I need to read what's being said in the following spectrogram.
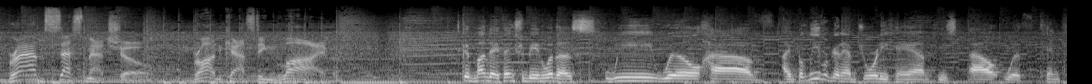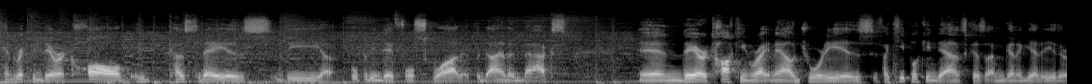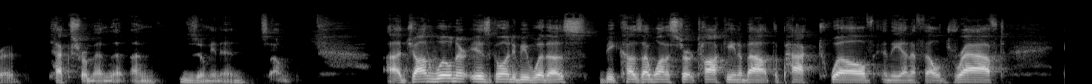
The Brad Cesmat Show, broadcasting live. It's Good Monday. Thanks for being with us. We will have, I believe we're going to have Jordy Ham. He's out with Ken Kendrick and Derek Hall because today is the uh, opening day full squad at the Diamondbacks. And they are talking right now. Jordy is, if I keep looking down, it's because I'm going to get either a text from him that I'm zooming in. So uh, Jon Wilner is going to be with us because I want to start talking about the Pac 12 and the NFL draft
